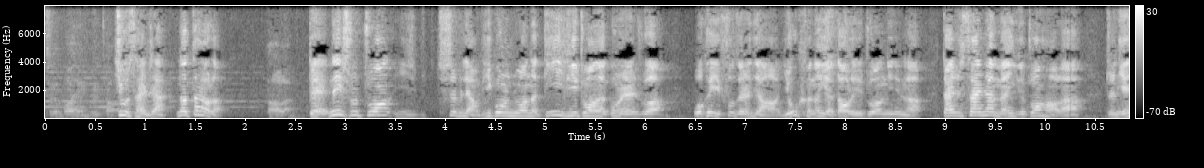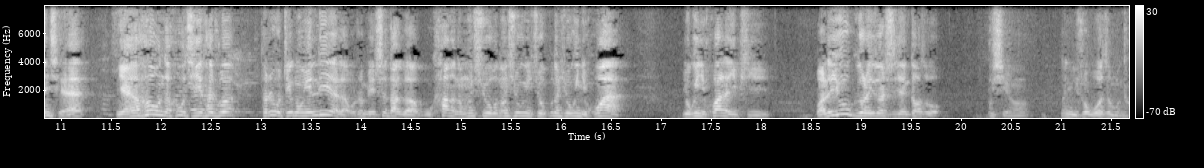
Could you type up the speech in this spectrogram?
这个保险柜到就三扇，那到了，到了。对，那时候装，以是不是两批工人装的？第一批装的工人说，我可以负责任讲，有可能也到了，也装进去了，但是三扇门已经装好了，这是年前。年后呢？后期他说，他说我这个东西裂了。我说没事，大哥，我看看能不能修，能修给你修，不能修给你换。又给你换了一批，完了又隔了一段时间，告诉我不行。那你说我怎么弄？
